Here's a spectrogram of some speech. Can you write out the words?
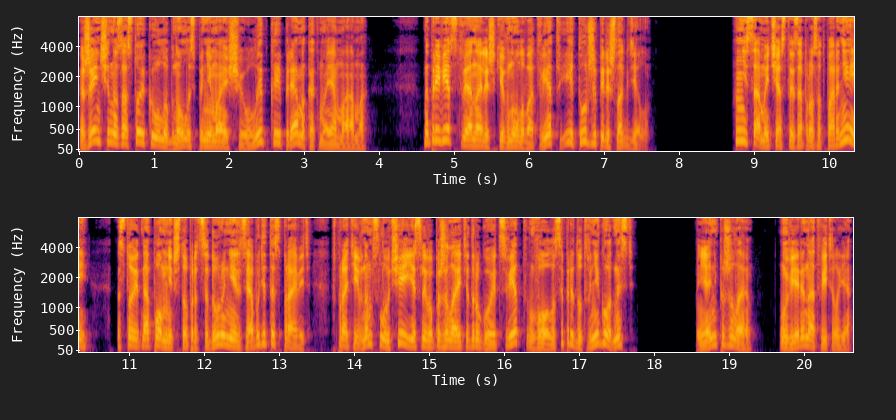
Женщина за стойкой улыбнулась понимающей улыбкой, прямо как моя мама. На приветствие она лишь кивнула в ответ и тут же перешла к делу. Не самый частый запрос от парней. Стоит напомнить, что процедуру нельзя будет исправить. В противном случае, если вы пожелаете другой цвет, волосы придут в негодность. Я не пожелаю, уверенно ответил я.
